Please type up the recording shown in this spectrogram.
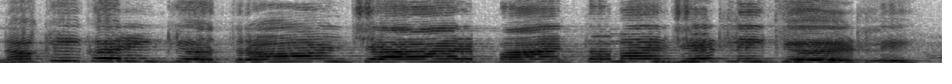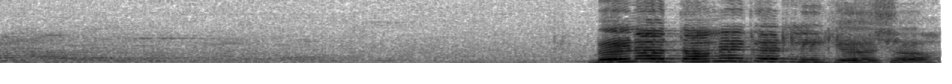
નક્કી કરીને કયો. ત્રણ, ચાર, પાંચ. તમારે જેટલી કયો એટલી. બેનો, તમે કેટલી કયો છો?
